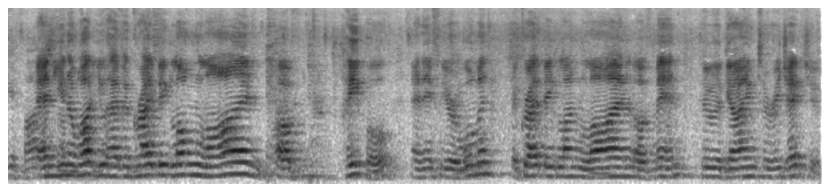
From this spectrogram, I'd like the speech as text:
You And you know what? You'll have a great big long line of people, and if you're a woman, a great big long line of men who are going to reject you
